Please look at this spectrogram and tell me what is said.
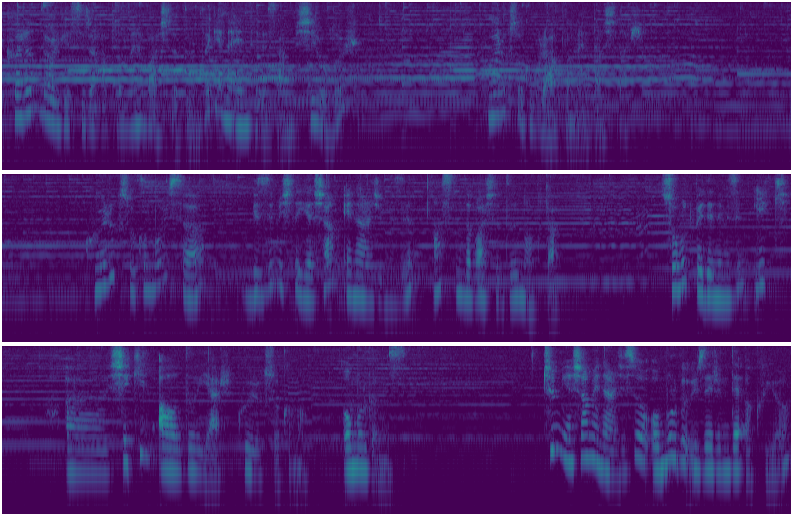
Ve karın bölgesi rahatlamaya başladığında gene enteresan bir şey olur. Kuyruk sokumu rahatlamaya başlar. Kuyruk sokumuysa bizim işte yaşam enerjimizin aslında başladığı nokta. Somut bedenimizin ilk e, şekil aldığı yer kuyruk sokumu, omurgamız. Tüm yaşam enerjisi o omurga üzerinde akıyor.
